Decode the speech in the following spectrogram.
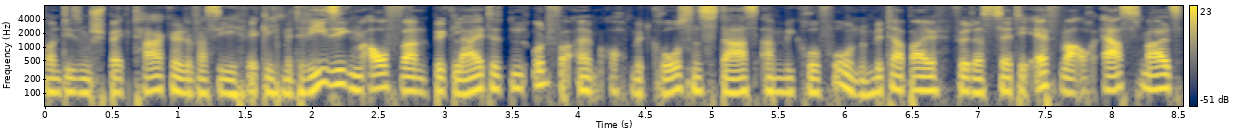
von diesem Spektakel, was sie wirklich mit riesigem Aufwand begleiteten und vor allem auch mit großen Stars am Mikrofon. Und mit dabei für das ZDF war auch erstmals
